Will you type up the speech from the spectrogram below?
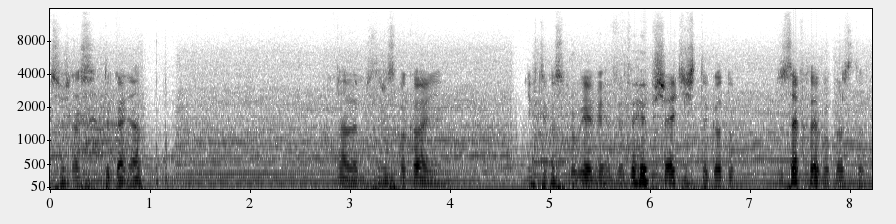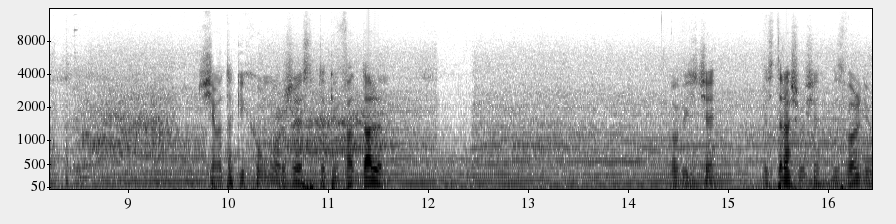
Coś nas dogania. Ale myślę, że spokojnie. Niech tylko spróbuję wy wy wyprzedzić tego do... Zepchnę po prostu. Dzisiaj mam taki humor, że jestem takim wandalem. O widzicie? Wystraszył się, zwolnił.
